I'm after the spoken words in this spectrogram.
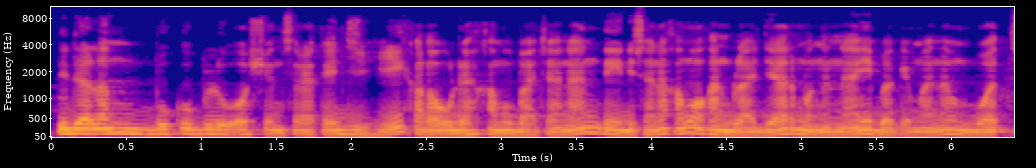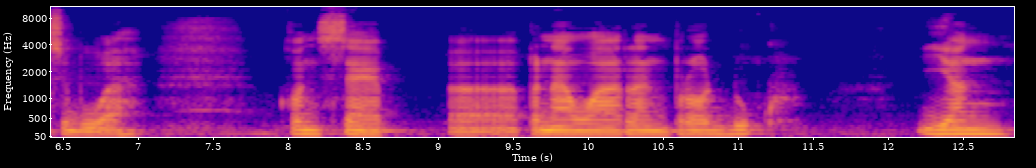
Di dalam buku Blue Ocean Strategy, kalau udah kamu baca nanti, di sana kamu akan belajar mengenai bagaimana membuat sebuah konsep uh, penawaran produk yang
